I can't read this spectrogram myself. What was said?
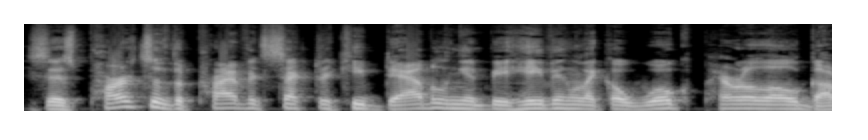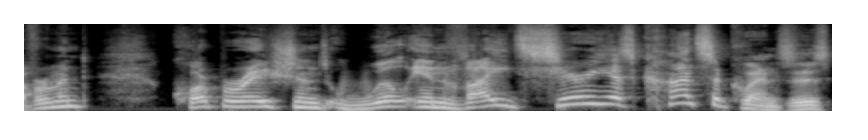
He says parts of the private sector keep dabbling and behaving like a woke parallel government. Corporations will invite serious consequences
